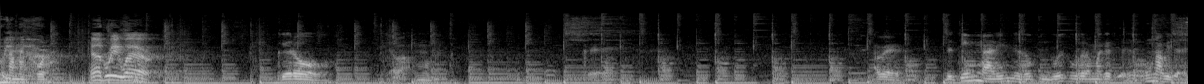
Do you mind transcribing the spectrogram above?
Una mejora. Everywhere. Quiero. Ya va, un momento. A ver, de Team Marine de Doping Duel, Google Market, una created.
